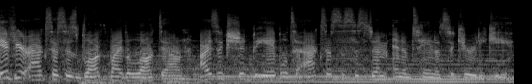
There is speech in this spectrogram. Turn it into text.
If your access is blocked by the lockdown, ISAC should be able to access the system and obtain a security key.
